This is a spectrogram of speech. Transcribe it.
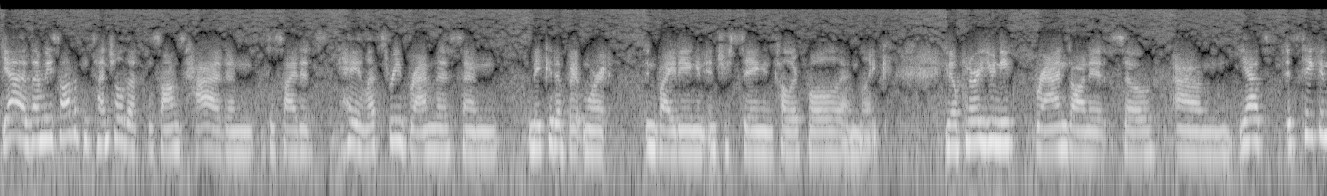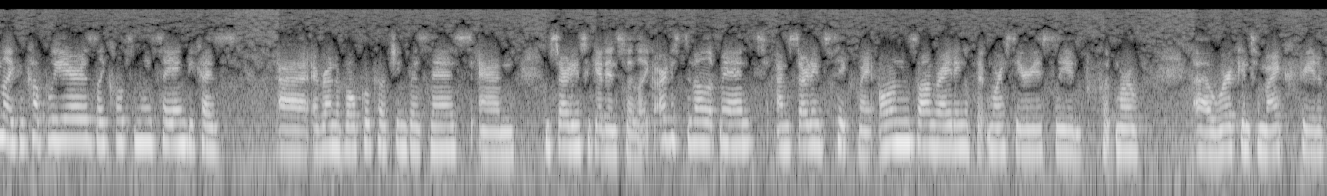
yeah, then we saw the potential that the songs had and decided, hey, let's rebrand this and make it a bit more inviting and interesting and colorful and like you know put our unique brand on it so um, yeah it's, it's taken like a couple years like colton was saying because uh, I run a vocal coaching business and I'm starting to get into like artist development. I'm starting to take my own songwriting a bit more seriously and put more uh, work into my creative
